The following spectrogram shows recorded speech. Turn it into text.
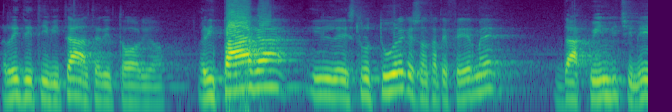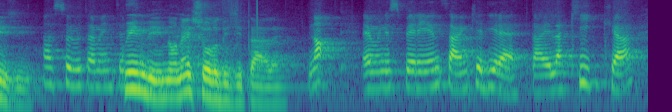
redditività al territorio, ripaga le strutture che sono state ferme da 15 mesi. Assolutamente Quindi sì. non è solo digitale. No, è un'esperienza anche diretta e la chicca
